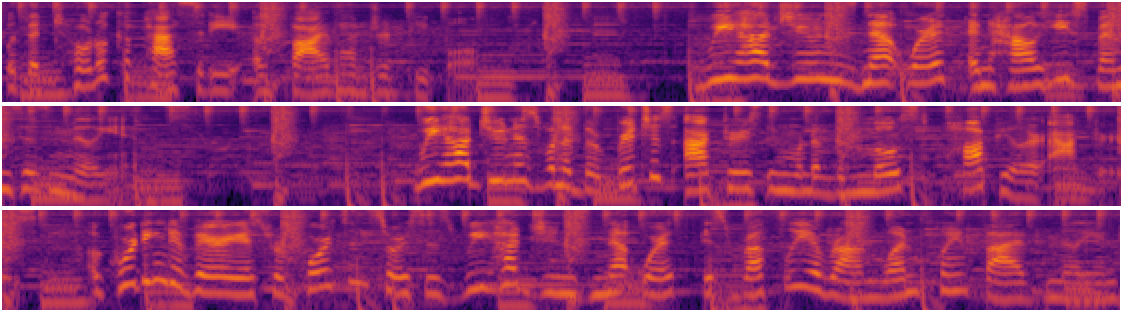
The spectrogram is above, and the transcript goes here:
with a total capacity of 500 people. Wi Ha-joon's net worth and how he spends his millions. Wi Ha-joon is one of the richest actors and one of the most popular actors. According to various reports and sources, Wi Ha-joon's net worth is roughly around $1.5 million.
